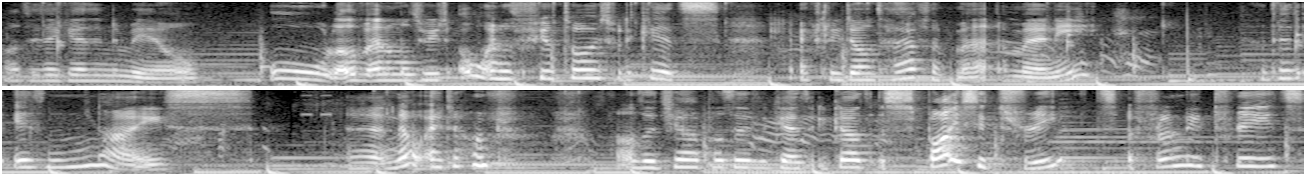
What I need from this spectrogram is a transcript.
What did I get in the mail? Oh, a lot of animal treats. Oh, and a few toys for the kids. I actually don't have that ma many. That is nice. Uh, no, I don't want the job. What did we get? We got a spicy treat, a friendly treat,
